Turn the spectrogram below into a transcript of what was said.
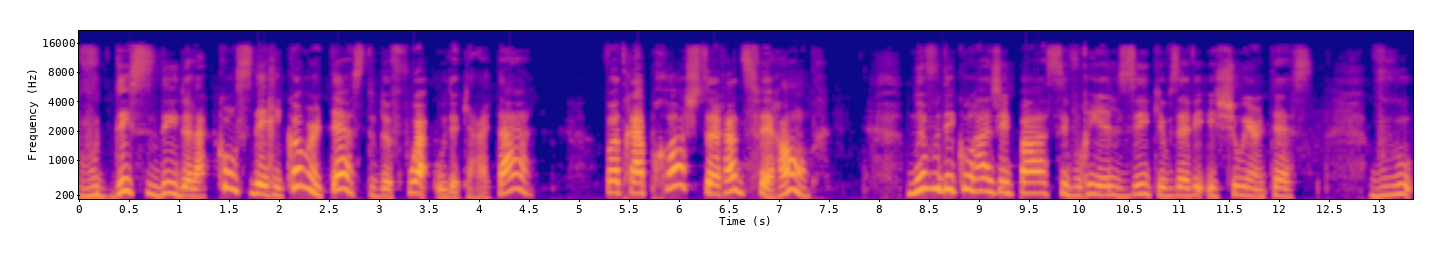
vous décidez de la considérer comme un test de foi ou de caractère, votre approche sera différente. Ne vous découragez pas si vous réalisez que vous avez échoué un test. Vous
